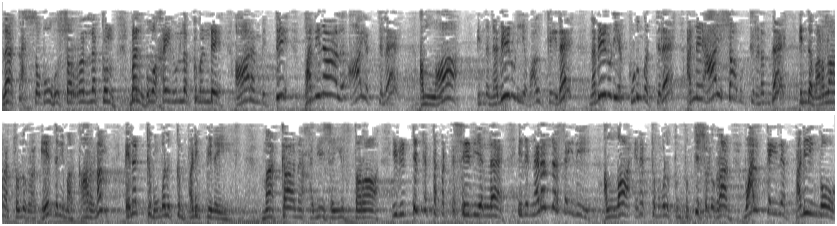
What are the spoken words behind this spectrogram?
لا تحسبوه شرا لكم بل هو خير لكم என்று ஆரம்பித்து பதினாலு ஆயத்துல அல்லாஹ் இந்த நபீனுடைய வாழ்க்கையில நபீனுடைய குடும்பத்தில அன்னை ஆயிஷாவுக்கு நடந்த இந்த வரலாறு சொல்லுகிறார். ஏன் தெரியுமா? காரணம் எனக்கும் உங்களுக்கும் படிப்பினை. மக்கான ஹதீஸ இது இட்டு கட்டப்பட்ட செய்தி அல்ல. இது நடந்த செய்தி. அல்லாஹ் எனக்கும் உங்களுக்கும் புத்தி சொல்லுகிறான். வாழ்க்கையில படியுங்கோ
